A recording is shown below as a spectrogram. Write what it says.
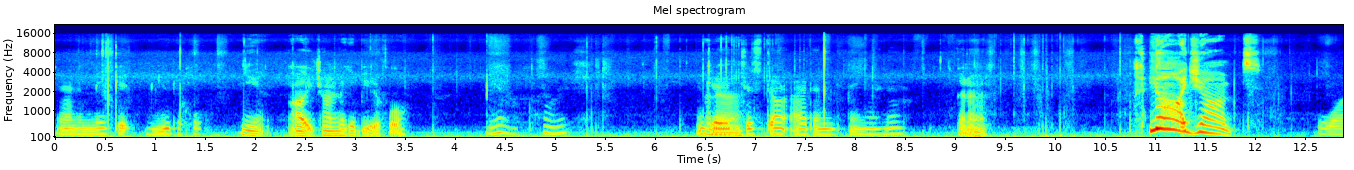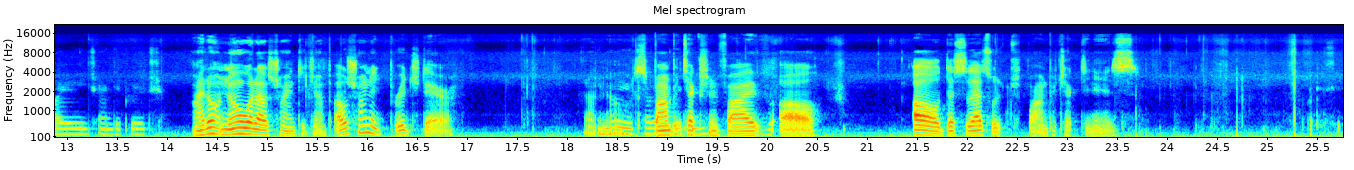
Trying to make it beautiful. Yeah. Oh, you're trying to make it beautiful. Yeah, of course. Okay, Gonna- just don't add anything right now. Gonna. No, I jumped. Why are you trying to bridge? I don't know what I was trying to jump. I was trying to bridge there. I don't No, know. Spawn bridging. protection five. Oh, oh, that's that's what spawn protection is. What is it?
